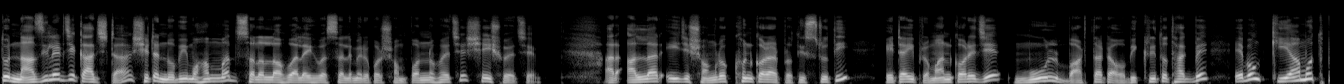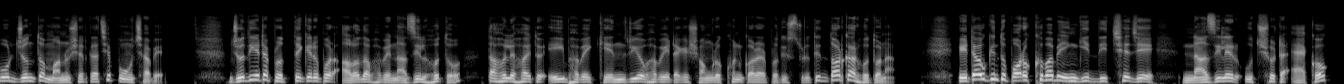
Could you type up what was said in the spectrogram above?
তো নাজিলের যে কাজটা, সেটা নবী মোহাম্মদ সাল্লাহু আলহিউসাল্লামের ওপর সম্পন্ন হয়েছে, শেষ হয়েছে। আর আল্লাহর এই যে সংরক্ষণ করার প্রতিশ্রুতি, এটাই প্রমাণ করে যে মূল বার্তাটা অবিকৃত থাকবে এবং কিয়ামত পর্যন্ত মানুষের কাছে পৌঁছাবে। যদি এটা প্রত্যেকের উপর আলাদাভাবে নাজিল হতো, তাহলে হয়তো এইভাবে কেন্দ্রীয়ভাবে এটাকে সংরক্ষণ করার প্রতিশ্রুতির দরকার হতো না। এটাও কিন্তু পরোক্ষভাবে ইঙ্গিত দিচ্ছে যে নাজিলের উৎসটা একক,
